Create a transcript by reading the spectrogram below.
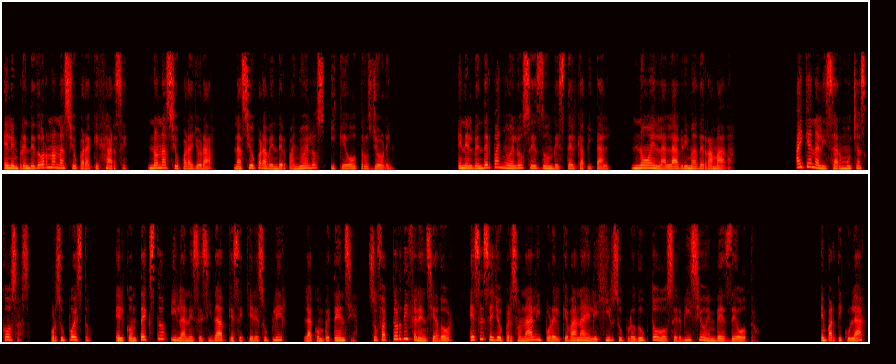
El emprendedor no nació para quejarse, no nació para llorar, nació para vender pañuelos y que otros lloren. En el vender pañuelos es donde está el capital, no en la lágrima derramada. Hay que analizar muchas cosas, por supuesto, el contexto y la necesidad que se quiere suplir, la competencia, su factor diferenciador, ese sello personal y por el que van a elegir su producto o servicio en vez de otro. En particular,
